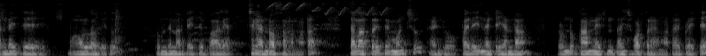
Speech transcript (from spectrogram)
ఎండ అయితే మామూలుగా లేదు. తొమ్మిదిన్నరకి అయితే బాగా ఎచ్చగా ఎండ వస్తుంది అనమాట తెల్లారితో అయితే మంచు అండ్ పది అయిందంటే ఎండ. రెండు కాంబినేషన్ దంచి కొడుతున్నాయి అనమాట ఇప్పుడైతే.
